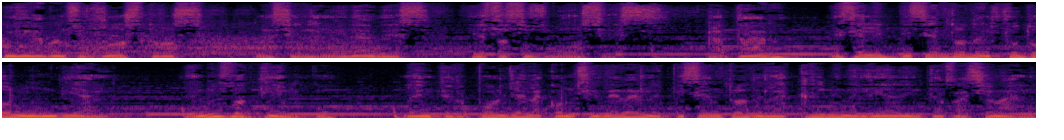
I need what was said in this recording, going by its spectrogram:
y graban sus rostros, nacionalidades y hasta sus voces. Qatar es el epicentro del fútbol mundial y al mismo tiempo la Interpol ya la considera el epicentro de la criminalidad internacional,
